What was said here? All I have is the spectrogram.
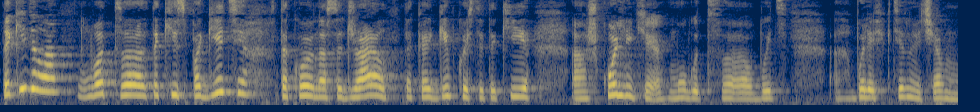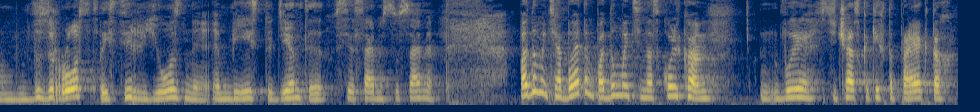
Такие дела. Вот э, такие спагетти, такой у нас agile, такая гибкость и такие э, могут э, быть э, более эффективными, чем взрослые, серьезные MBA-студенты, все сами с усами. Подумайте об этом, подумайте, насколько вы сейчас в каких-то проектах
